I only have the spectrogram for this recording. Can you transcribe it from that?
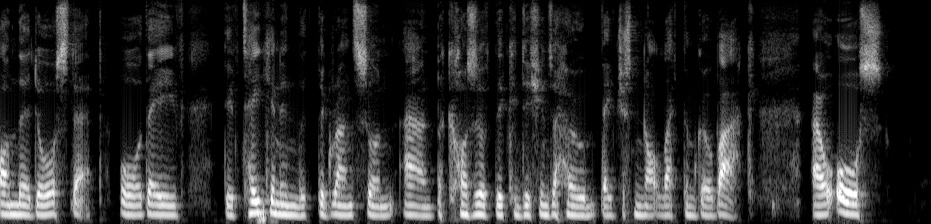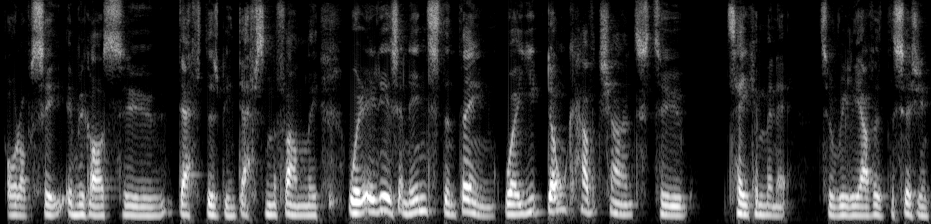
on their doorstep or they've they've taken in the, the grandson and because of the conditions at home they've just not let them go back. Or or obviously in regards to death there's been deaths in the family where it is an instant thing where you don't have a chance to take a minute to really have a decision.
